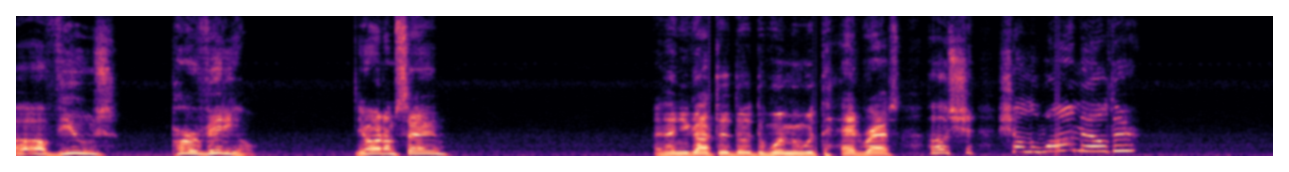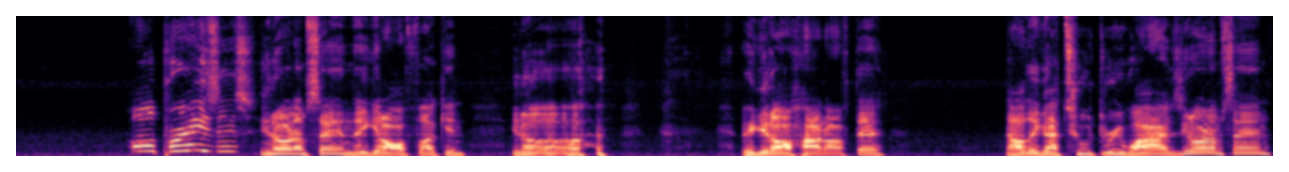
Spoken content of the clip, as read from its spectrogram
uh, views per video. You know what I'm saying? And then you got the the, the women with the head wraps. Oh, sh Shalom, elder all praises. You know what I'm saying? They get all fucking, you know, uh, uh they get all hot off that. Now they got two, three wives. You know what I'm saying?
